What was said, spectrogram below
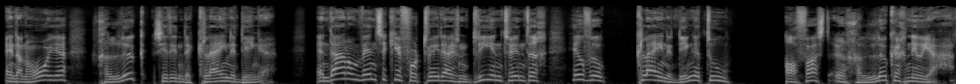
En dan hoor je: geluk zit in de kleine dingen. En daarom wens ik je voor 2023 heel veel kleine dingen toe. Alvast een gelukkig nieuwjaar.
